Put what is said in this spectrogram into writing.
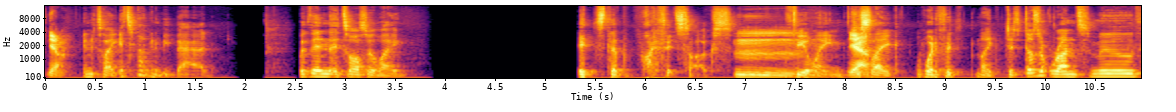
Yeah. And it's like it's not gonna be bad. But then it's also like it's the what if it sucks Mm. feeling. Yeah. Just like what if it like just doesn't run smooth?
